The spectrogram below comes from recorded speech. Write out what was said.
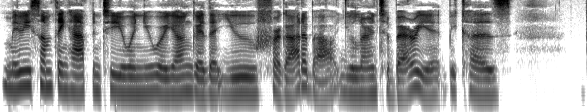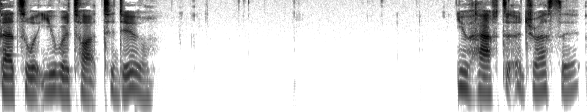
Maybe something happened to you when you were younger that you forgot about. You learned to bury it because that's what you were taught to do. You have to address it.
